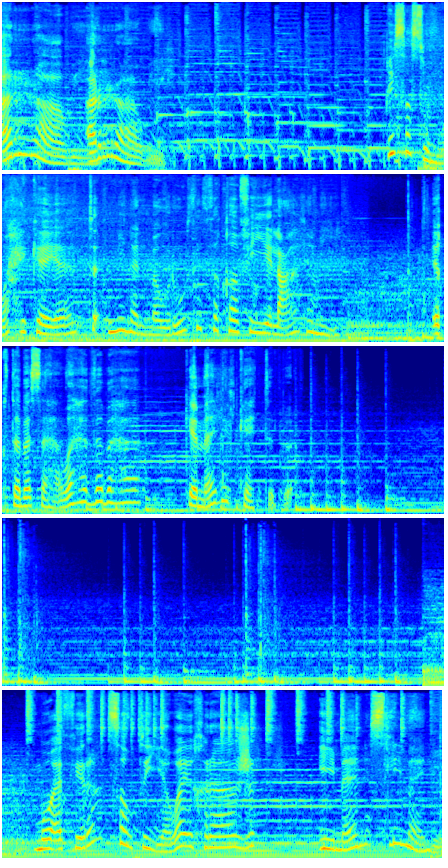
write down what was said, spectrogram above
الراوي. الراوي. قصص وحكايات من الموروث الثقافي العالمي. اقتبسها وهذبها كمال الكاتب. مؤثرات صوتية وإخراج إيمان سليماني.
